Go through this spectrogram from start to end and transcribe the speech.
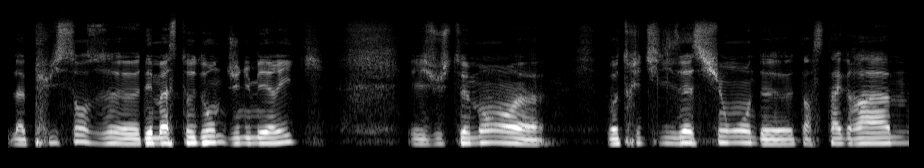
la puissance euh, des mastodontes du numérique et justement euh, votre utilisation d'Instagram,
